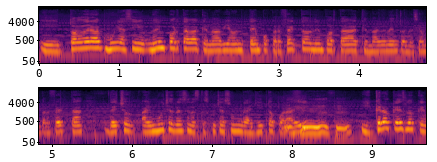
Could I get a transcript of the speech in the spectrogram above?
y todo era muy así, no importaba que no había un tempo perfecto, no importaba que no había una entonación perfecta, de hecho hay muchas veces en las que escuchas un gallito por ahí, y creo que es lo que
